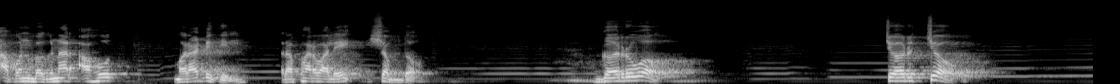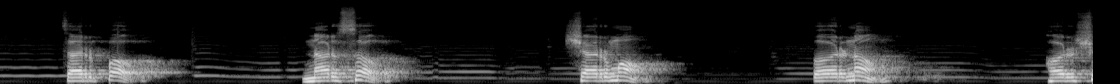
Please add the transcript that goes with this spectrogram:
आपण बघणार आहोत मराठीतील रफारवाले शब्द. गर्व चर्च सर्प नर्स शर्म कर्ण हर्ष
